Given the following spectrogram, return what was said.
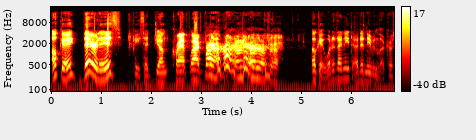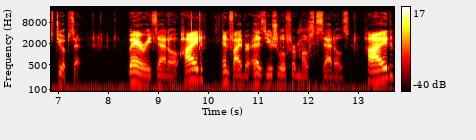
Okay, there it is. Piece of junk crap. Okay, what did I need? I didn't even look. I was too upset. Berry saddle. Hide and fiber, as usual for most saddles. Hide.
